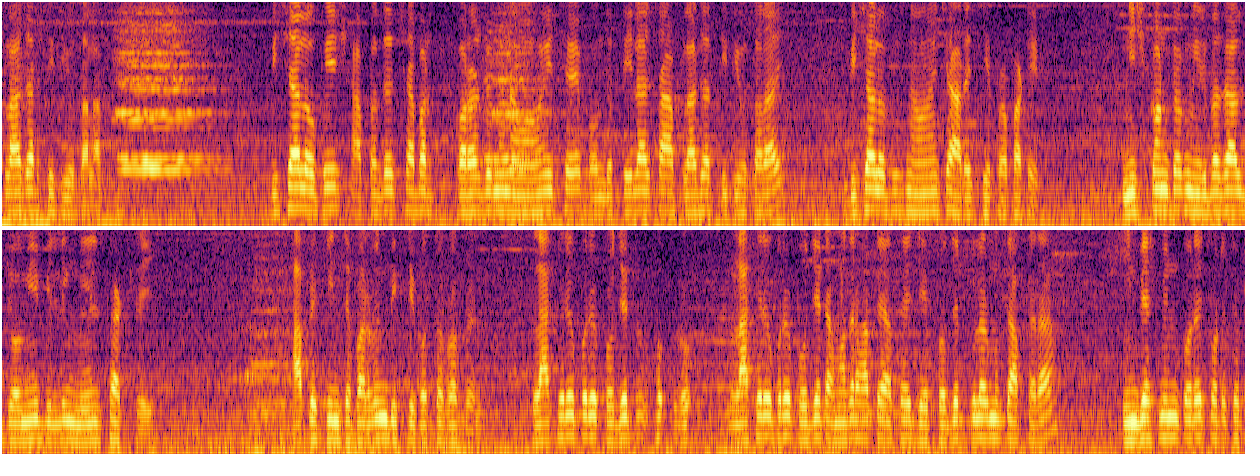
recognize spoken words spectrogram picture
প্লাজার তৃতীয় তালা। বিশাল অফিস, আপনাদের সেবার করার জন্য নেওয়া হয়েছে। বন্দর টিলা শাহ প্লাজার তৃতীয় তলায় বিশাল অফিস নেওয়া হয়েছে আর এসি প্রপার্টির। নিষ্কণ্টক নির্বাচাল জমি, বিল্ডিং মেল ফ্যাক্টরি আপনি কিনতে পারবেন, বিক্রি করতে পারবেন। লাখের উপরে প্রজেক্ট লাখের উপরে প্রজেক্ট আমাদের হাতে আছে। যে প্রজেক্টগুলোর মধ্যে আপনারা ইনভেস্টমেন্ট করে, ছোট ছোট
